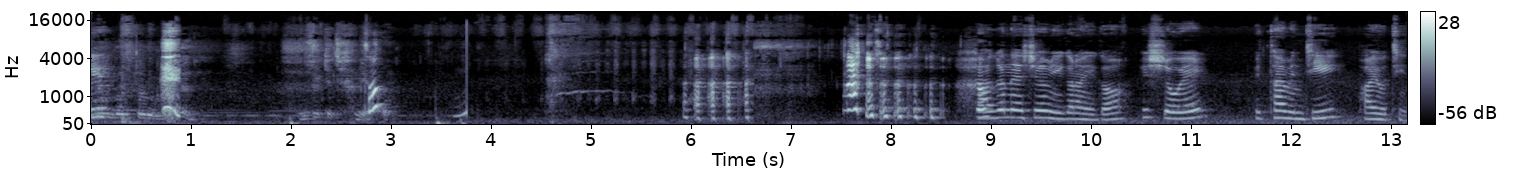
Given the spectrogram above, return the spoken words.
예뻐. 마그네슘 이거랑 이거 피쉬 오일 비타민 D 바이오틴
